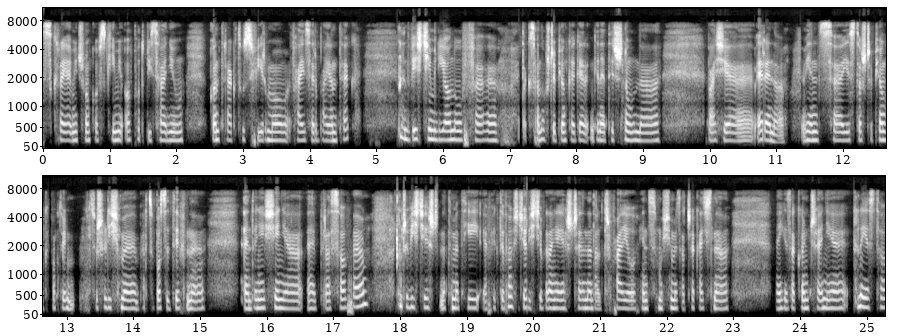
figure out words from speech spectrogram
z krajami członkowskimi o podpisaniu kontraktu z firmą Pfizer BioNTech. 200 milionów e, tak zwaną szczepionkę genetyczną na bazie RNA, więc e, jest to szczepionka, o której słyszeliśmy bardzo pozytywne e, doniesienia e, prasowe. Oczywiście jeszcze na temat jej efektywności, oczywiście badania jeszcze nadal trwają, więc musimy zaczekać na na jej zakończenie. Jest to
